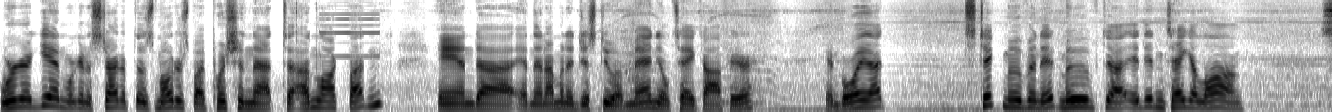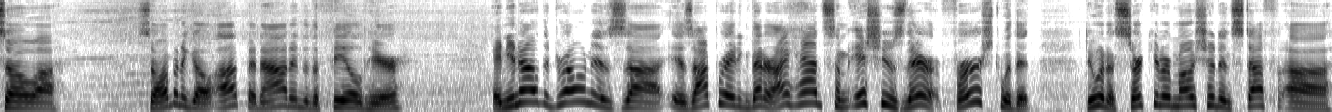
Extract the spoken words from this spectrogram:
we're again, we're going to start up those motors by pushing that uh, unlock button and, uh, and then I'm going to just do a manual takeoff here. And boy, that stick movement, it moved, uh, it didn't take it long. So uh, so I'm going to go up and out into the field here. And you know, the drone is, uh, is operating better. I had some issues there at first with it doing a circular motion and stuff, uh,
